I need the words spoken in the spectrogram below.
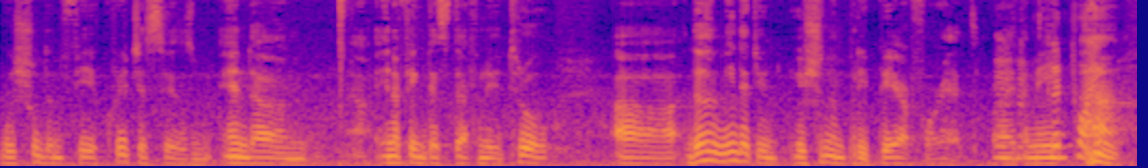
we shouldn't fear criticism, and, um, and I think that's definitely true, uh, doesn't mean that you, you shouldn't prepare for it, right? I mean, Good point.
